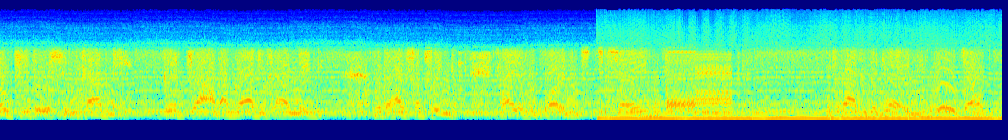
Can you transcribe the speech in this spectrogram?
Oh, Jeebus, you found me. Good job. I'm glad you found me. Look, I have something kind of important to say. It's about the game. Don't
